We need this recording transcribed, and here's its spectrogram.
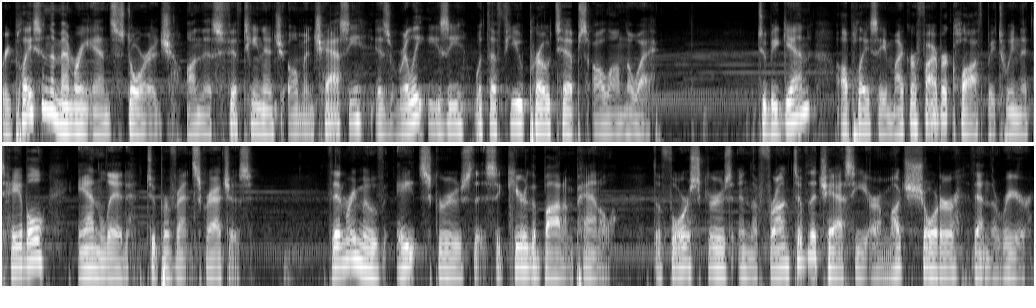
Replacing the memory and storage on this 15 inch Omen chassis is really easy with a few pro tips along the way. To begin, I'll place a microfiber cloth between the table and lid to prevent scratches. Then remove 8 screws that secure the bottom panel. The 4 screws in the front of the chassis are much shorter than the rear.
